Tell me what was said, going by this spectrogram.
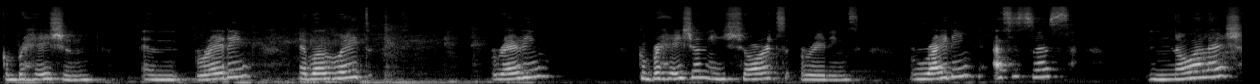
comprehension and reading, evaluate reading comprehension in short readings. Writing assesses knowledge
